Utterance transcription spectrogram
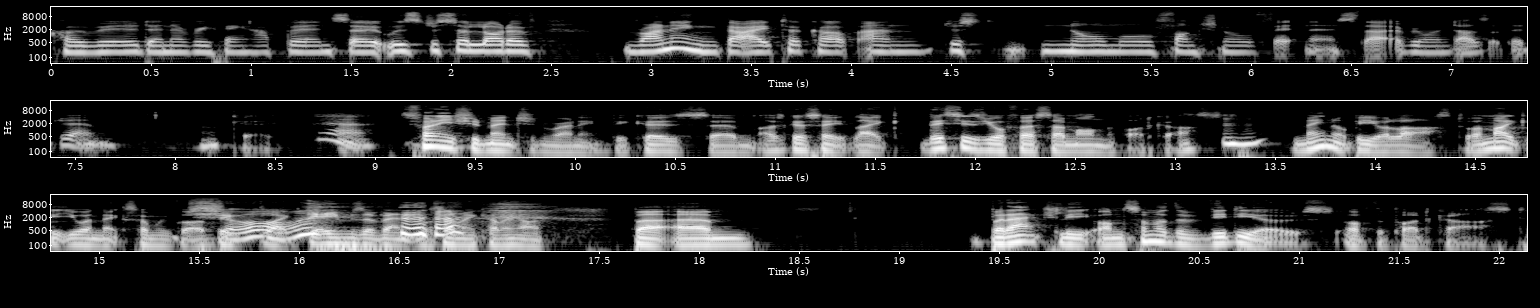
COVID and everything happened. So it was just a lot of running that I took up and just normal functional fitness that everyone does at the gym. Okay. Yeah. It's funny you should mention running because um, I was going to say, like, this is your first time on the podcast. May not be your last. Well, I might get you on next time we've got a Mm-hmm. Sure. big like games event or something coming on. But um, but actually, on some of the videos of the podcast,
